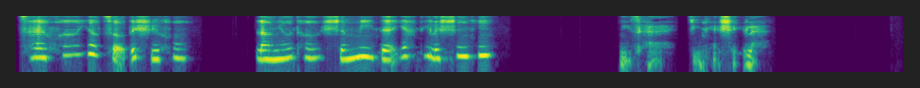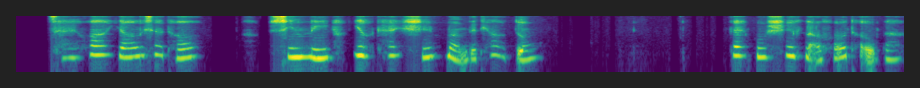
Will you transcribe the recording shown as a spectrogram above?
采花要走的时候，老牛头神秘的压低了声音：“你猜今天谁来？”采花摇了下头，心里又开始猛地跳动。该不是老猴头吧？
